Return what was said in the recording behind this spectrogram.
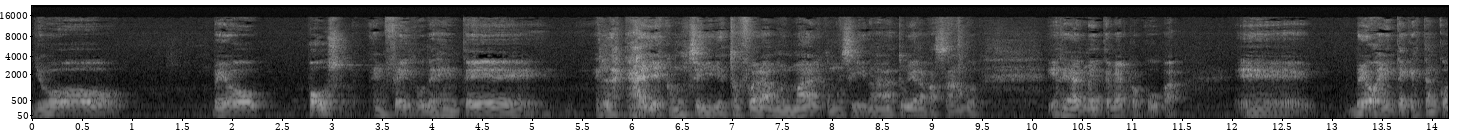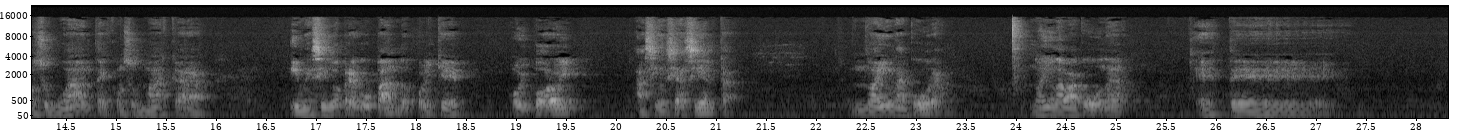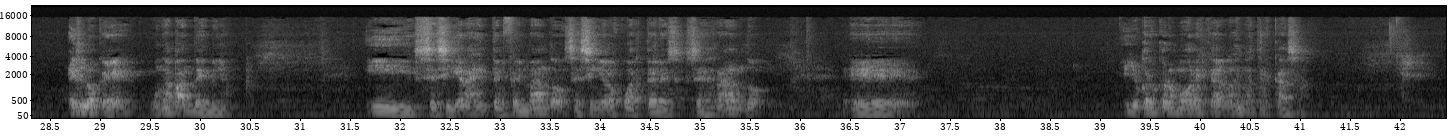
Yo veo posts en Facebook de gente en las calles como si esto fuera normal, como si nada estuviera pasando y realmente me preocupa. Eh, veo gente que están con sus guantes, con sus máscaras y me sigo preocupando porque hoy por hoy, a ciencia cierta, no hay una cura, no hay una vacuna. Este, es lo que es, una pandemia. Y se sigue la gente enfermando, se siguen los cuarteles cerrando. Eh, y yo creo que lo mejor es quedarnos en nuestras casas.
